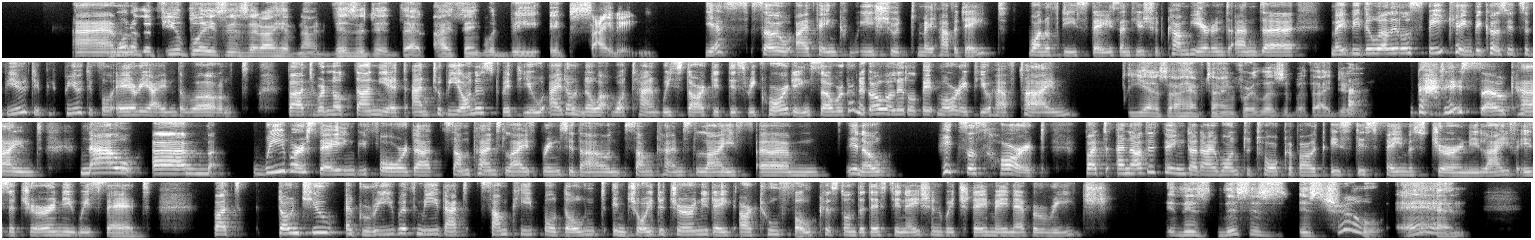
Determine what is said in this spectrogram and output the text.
Um, One of the few places that I have not visited that I think would be exciting. Yes. So I think we should may have a date one of these days, and you should come here and and uh, maybe do a little speaking because it's a beauty, beautiful area in the world. But we're not done yet. And to be honest with you, I don't know at what time we started this recording, so we're going to go a little bit more if you have time. Yes, I have time for Elizabeth. I do. that is so kind. Now, um, we were saying before that sometimes life brings you down, sometimes life, um, you know, hits us hard. But another thing that I want to talk about is this famous journey. Life is a journey, we said. But don't you agree with me that some people don't enjoy the journey? They are too focused on the destination, which they may never reach. This this is is true, and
